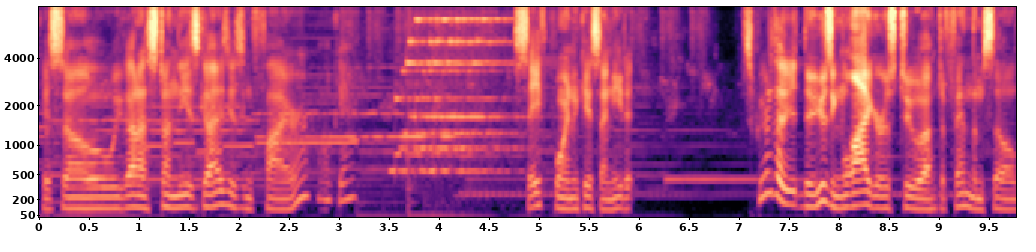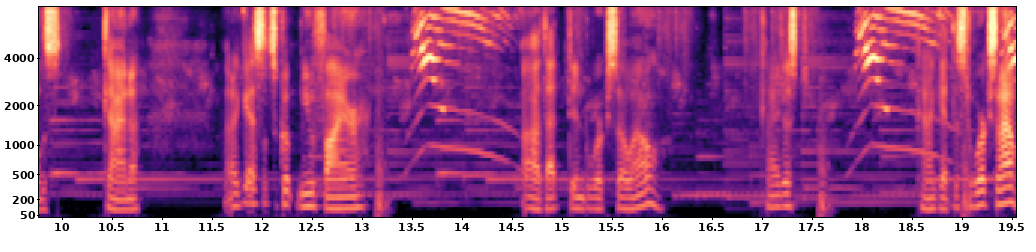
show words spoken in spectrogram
Okay, so we gotta stun these guys using fire. Okay. Safe point in case I need it. It's weird that they're using ligers to uh, defend themselves, kinda. But I guess let's equip new fire. Uh, that didn't work so well. Can I just... Can I get this to work somehow?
